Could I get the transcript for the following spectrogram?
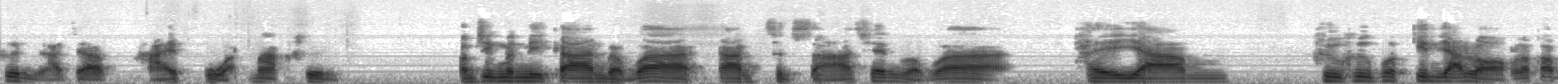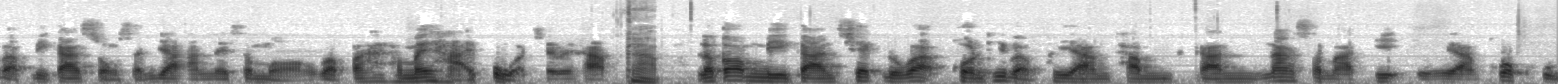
ขึ้น อาจจะหายปวดมากขึ้นความจริงมันมีการแบบว่าการศึกษา เช่นแบบว่าพยายามคือคือพอกินยาหลอกแล้วก็แบบมีการส่งสัญญาณในสมองแบบว่าทำให้หายปวดใช่ไหมครับครับ แล้วก็มีการเช็คดูว่าคนที่แบบพยายามทำการนั่งสมาธิพยายามควบคุม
